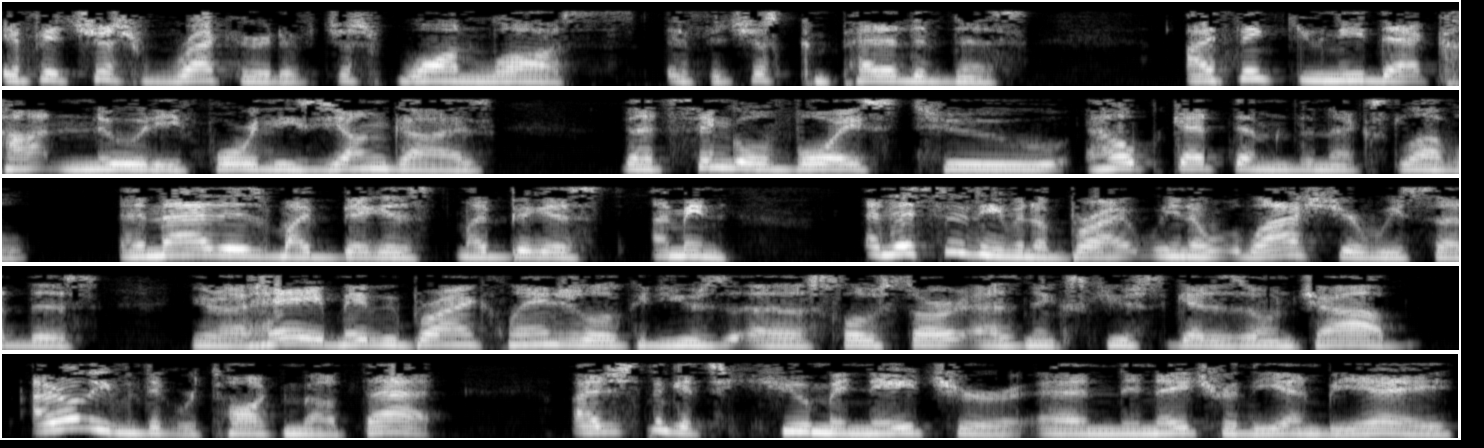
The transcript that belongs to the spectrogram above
If it's just record, if just one loss, if it's just competitiveness, I think you need that continuity for these young guys, that single voice to help get them to the next level. And that is my biggest, my biggest, I mean, and this isn't even a Bryan, you know, last year we said this, you know, hey, maybe Bryan Colangelo could use a slow start as an excuse to get his own job. I don't even think we're talking about that. I just think it's human nature and the nature of the NBA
